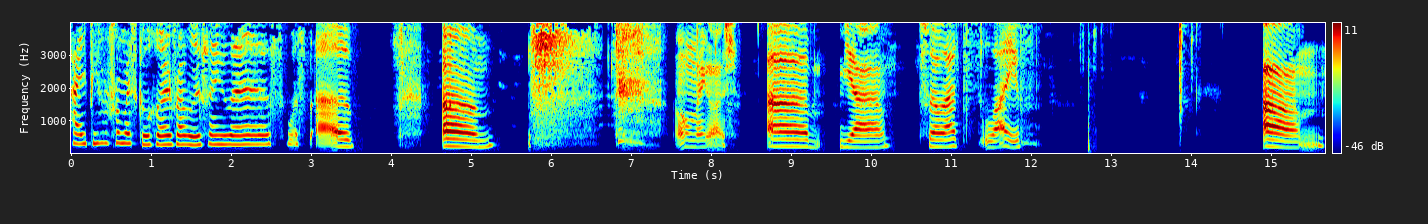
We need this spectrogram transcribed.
Hi, people from my school who are probably listening to this. What's up? Um, oh my gosh. Um, yeah. So that's life. Um,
